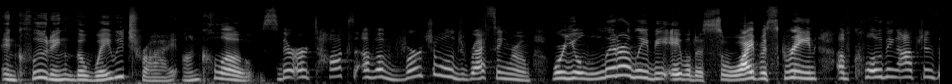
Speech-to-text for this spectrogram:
including the way we try on clothes. There are talks of a virtual dressing room where you'll literally be able to swipe a screen of clothing options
